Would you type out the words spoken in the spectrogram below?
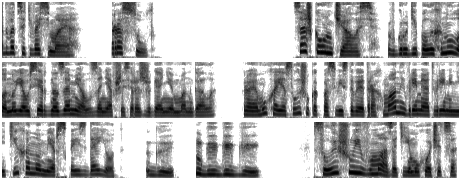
двадцать восьмая. Расул. Сашка умчалась. В груди полыхнуло, но я усердно замял, занявшись разжиганием мангала. Краем уха я слышу, как посвистывает Рахман и время от времени тихо, но мерзко издает. Г, г-г-г. Слышу и вмазать ему хочется.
